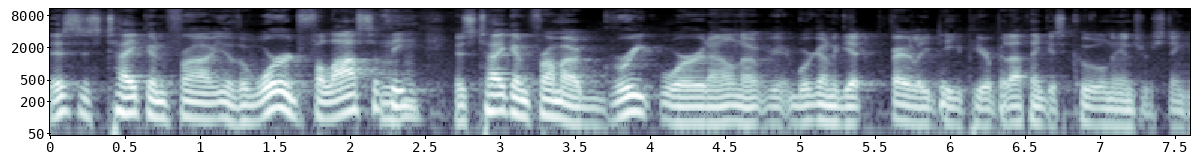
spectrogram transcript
this is taken from you know the word philosophy mm-hmm. is taken from a Greek word. I don't know. We're going to get fairly deep here, but I think it's cool and interesting.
